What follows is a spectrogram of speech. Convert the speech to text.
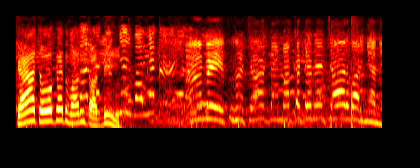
ਕੈਚ ਹੋ ਗਿਆ ਤੇ ਵਾਰੀ ਤੁਹਾਡੀ ਹਾਂ ਬਈ ਤੁਸੀਂ ਚਾਰ ਦਾਮਾ ਕੱਢੇ ਨੇ ਚਾਰ ਵਾਰੀਆਂ ਨੇ।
